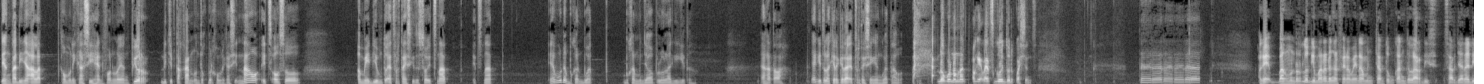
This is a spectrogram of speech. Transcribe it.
yang tadinya alat komunikasi handphone lo yang pure diciptakan untuk berkomunikasi now it's also a medium to advertise gitu. So it's not it's not ya udah bukan buat bukan menjawab lo lagi gitu. Ya nggak tahu lah ya gitulah kira-kira advertising yang gua tahu. 26 menit. Oke let's go into the questions Oke, Bang, menurut lo gimana dengan fenomena mencantumkan gelar di sarjana di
